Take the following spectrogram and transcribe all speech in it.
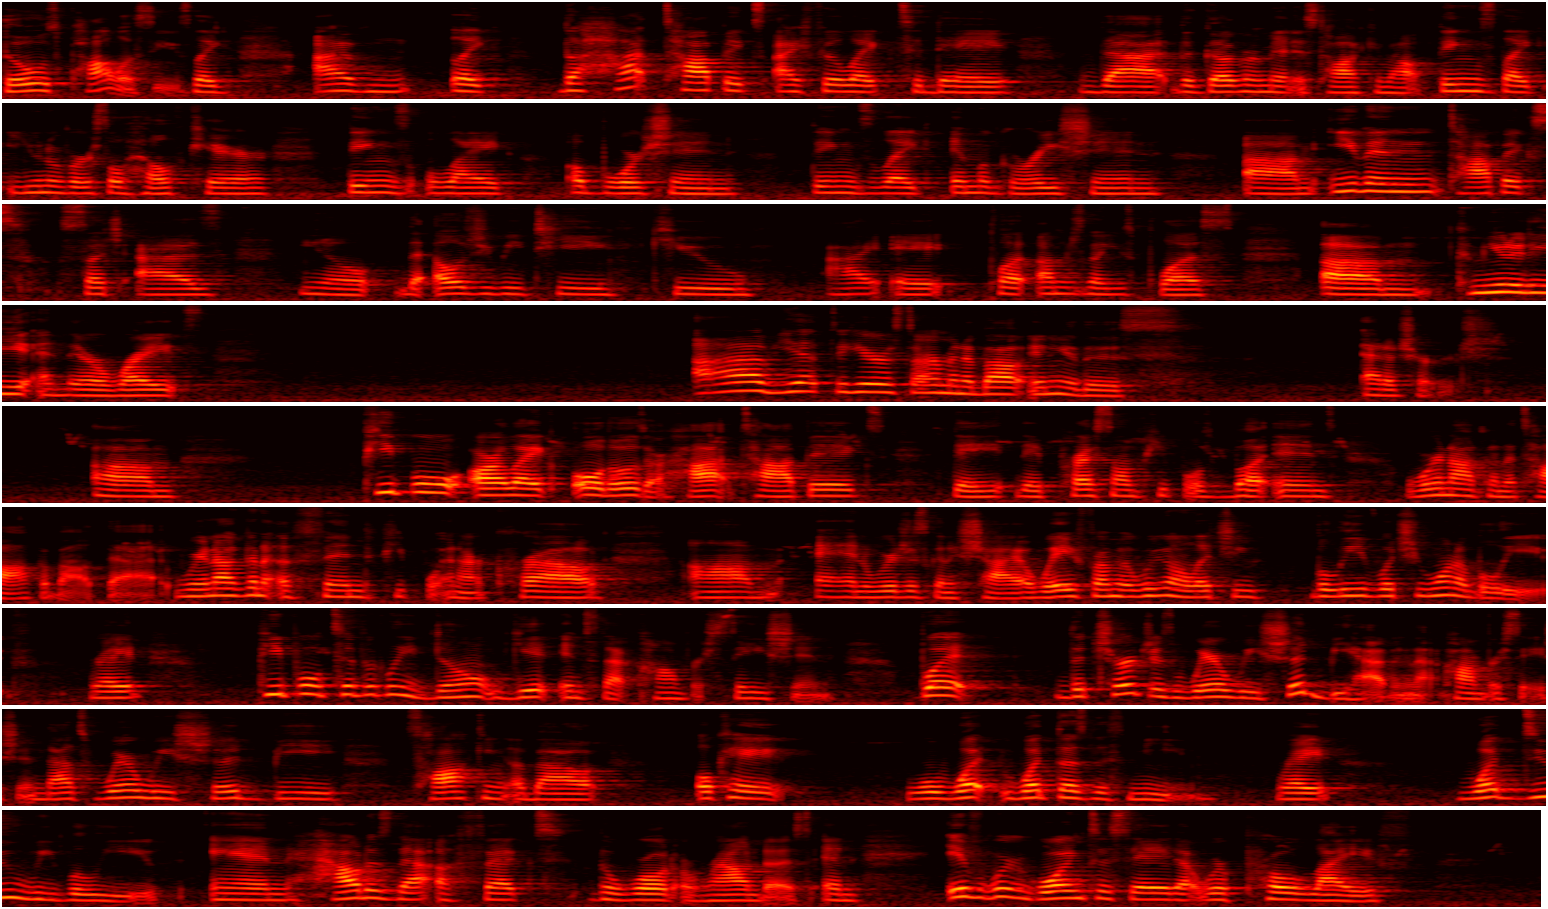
those policies. Like, I've, like, the hot topics I feel like today that the government is talking about, things like universal health care, things like abortion, things like immigration, um, even topics such as, you know, the LGBTQ IA plus I'm just gonna use plus um, community and their rights. I've yet to hear a sermon about any of this at a church. Um, people are like, oh, those are hot topics. They they press on people's buttons. We're not gonna talk about that. We're not gonna offend people in our crowd, um, and we're just gonna shy away from it. We're gonna let you believe what you want to believe, right? People typically don't get into that conversation. But the church is where we should be having that conversation. That's where we should be talking about okay, well what what does this mean? Right? What do we believe? And how does that affect the world around us? And if we're going to say that we're pro-life,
